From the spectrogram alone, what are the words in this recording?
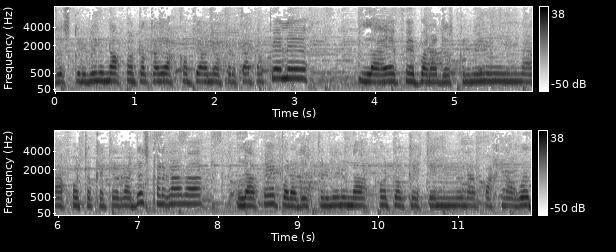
describir una foto que hayas copiado en papeles la F para describir una foto que tengas descargada la C para describir una foto que esté en una página web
